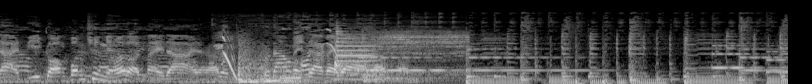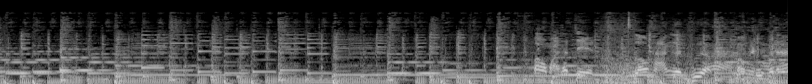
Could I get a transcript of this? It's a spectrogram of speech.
ได้ตีกลองป้องชึ่งอย่างเมื่อก่อนไม่ได้นะครับดาวไม่ได้ไม่ได้ครับ ชัดเจน เราหาเงินเพื่อปรับปรุงคณะ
